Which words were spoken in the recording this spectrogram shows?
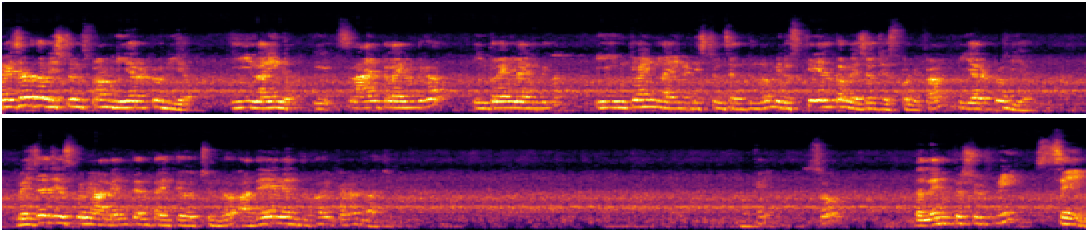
measure the distance from here to here ఈ లైన్ ఈ స్లాంట్ లైన్ ఉందిగా? ఇంక్లైన్ లైన్ ఉందిగా? ఈ ఇంక్లైన్ లైన్ డిస్టెన్స్ ఎంత ఉందో మీరు స్కేల్తో మెజర్ చేసుకోండి. From here to here measure చేసుకుని ఆ లెంత్ ఎంత అయితే వచ్చిందో అదే లెంత్తో ఇక్కడ డ్రా చేయాలి okay so the length should be same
